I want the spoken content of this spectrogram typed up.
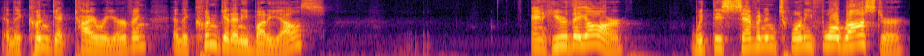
and they couldn't get Kyrie Irving and they couldn't get anybody else. And here they are with this 7 and 24 roster.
